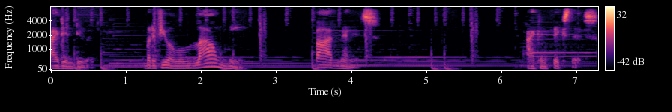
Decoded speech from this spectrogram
I didn't do it. But if you allow me five minutes, I can fix this.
